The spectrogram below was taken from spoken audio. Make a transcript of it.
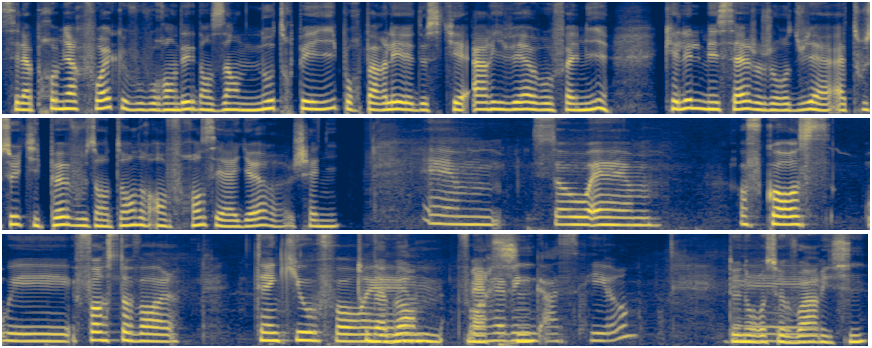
C'est la première fois que vous vous rendez dans un autre pays pour parler de ce qui est arrivé à vos familles. Quel est le message aujourd'hui à, à, tous ceux qui peuvent vous entendre en France et ailleurs, Shani um, So, um, of course, we first of all thank you for, Tout d'abord, um, for having us here. de nous recevoir ici.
